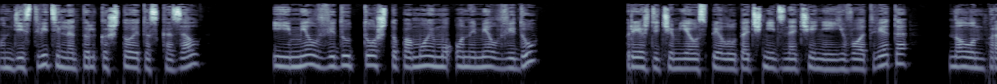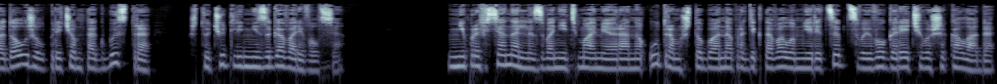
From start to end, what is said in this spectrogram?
Он действительно только что это сказал и имел в виду то, что, по-моему, он имел в виду? Прежде чем я успела уточнить значение его ответа, Нолан продолжил, причем так быстро, что чуть ли не заговаривался. Непрофессионально звонить маме рано утром, чтобы она продиктовала мне рецепт своего горячего шоколада.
